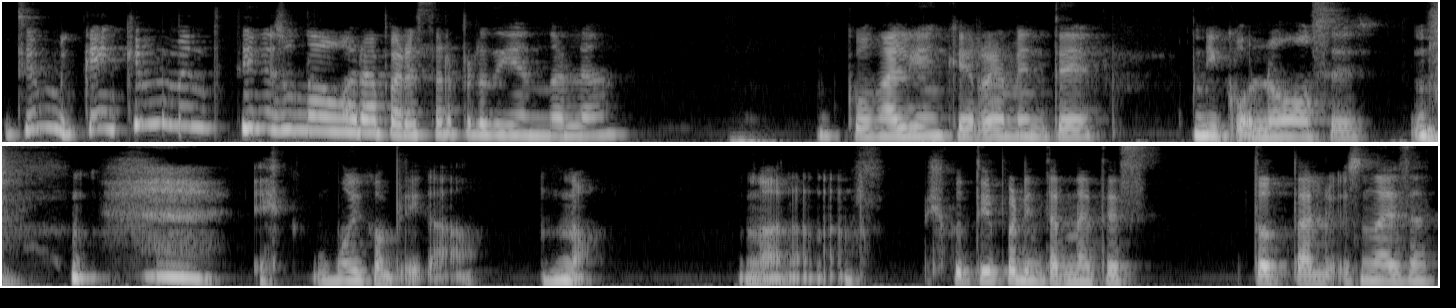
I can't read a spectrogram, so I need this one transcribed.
¿En qué momento tienes una hora para estar perdiéndola con alguien que realmente ni conoces? es muy complicado. No, no, no, no. Discutir por internet es total, es una de esas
